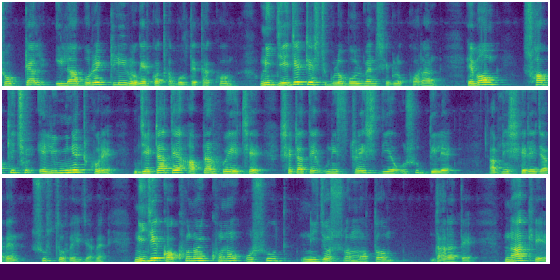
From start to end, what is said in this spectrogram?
টোটাল ইলাবোরেটলি রোগের কথা বলতে থাকুন উনি যে যে টেস্টগুলো বলবেন সেগুলো করান এবং সব কিছু এলিমিনেট করে যেটাতে আপনার হয়েছে সেটাতে উনি স্ট্রেস দিয়ে ওষুধ দিলে আপনি সেরে যাবেন, সুস্থ হয়ে যাবেন। নিজে কখনোই কোনো ওষুধ নিজস্ব মতো ধারাতে না খেয়ে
